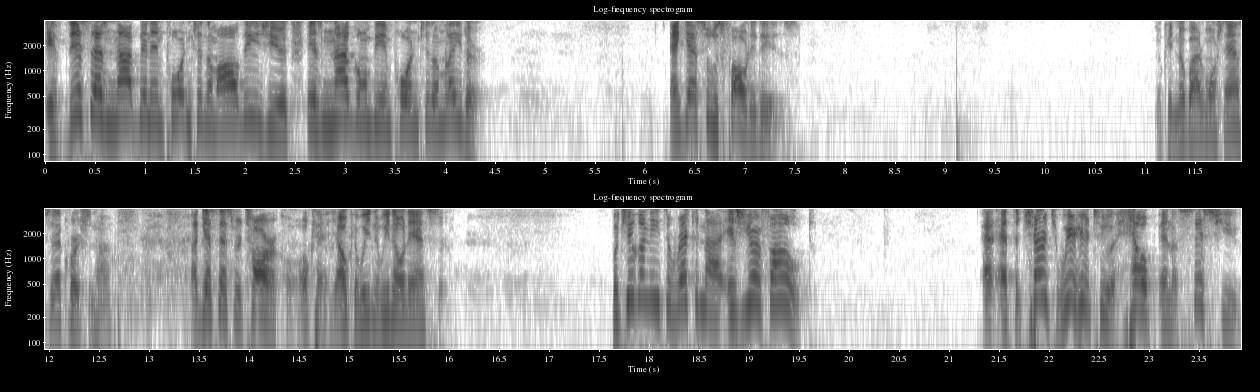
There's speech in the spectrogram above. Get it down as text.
If this has not been important to them all these years, it's not going to be important to them later. And guess whose fault it is? Okay, nobody wants to answer that question, huh? I guess that's rhetorical. Okay, okay, we, we know the answer. But you're going to need to recognize it's your fault. At, at, the church, we're here to help and assist you.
